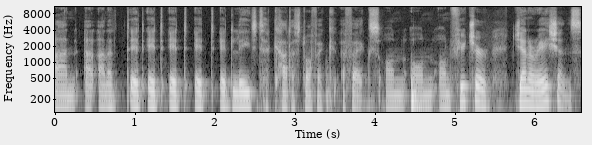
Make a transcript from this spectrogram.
and uh, and it it, it it it leads to catastrophic effects on on on future generations.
